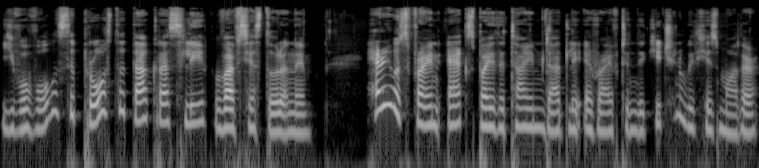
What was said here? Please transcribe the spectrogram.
Его волосы просто так росли во все стороны. Harry was frying eggs by the time Dudley arrived in the kitchen with his mother.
